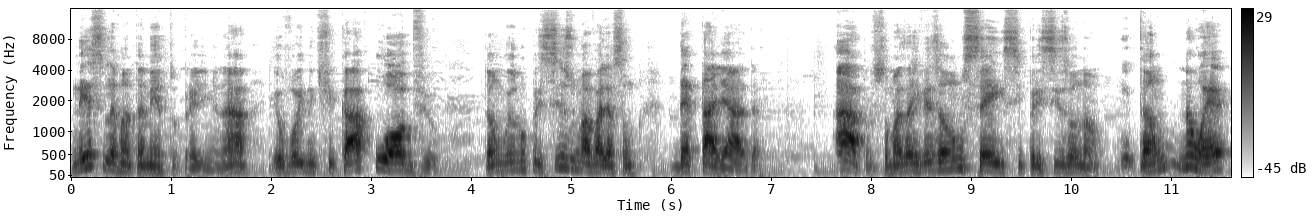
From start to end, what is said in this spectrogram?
Nesse levantamento preliminar, eu vou identificar o óbvio. Então eu não preciso de uma avaliação detalhada. Ah, professor, mas às vezes eu não sei se precisa ou não. Então não é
